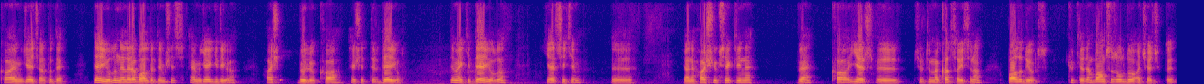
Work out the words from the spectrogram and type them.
kmg çarpı d. D yolu nelere bağlıdır demişiz. mg gidiyor. h bölü k eşittir d yol. Demek ki d yolu yer çekim e, yani h yüksekliğine ve k yer e, sürtünme kat sayısına bağlı diyoruz. Kütleden bağımsız olduğu açığa çıktı.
